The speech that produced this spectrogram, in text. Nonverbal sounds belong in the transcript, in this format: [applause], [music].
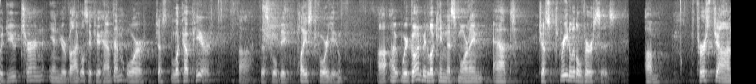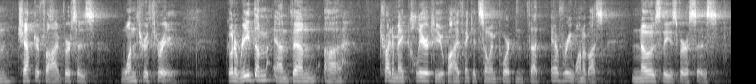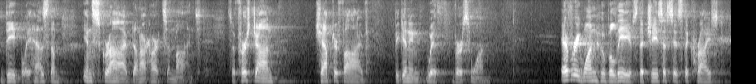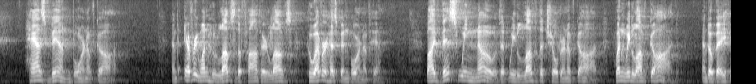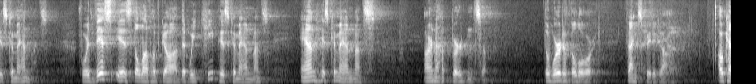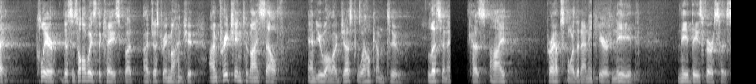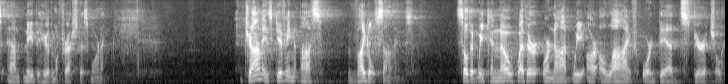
would you turn in your Bibles if you have them, or just look up here? Uh, this will be placed for you. Uh, we're going to be looking this morning at just three little verses. Um, 1 John chapter 5, verses 1 through 3. I'm going to read them and then uh, try to make clear to you why I think it's so important that every one of us knows these verses deeply, has them inscribed on our hearts and minds. So 1 John chapter 5, beginning with verse 1. Everyone who believes that Jesus is the Christ has been born of God. And everyone who loves the Father loves whoever has been born of him. By this we know that we love the children of God, when we love God and obey his commandments. For this is the love of God, that we keep his commandments, and his commandments are not burdensome. The word of the Lord. Thanks be to God. Okay, clear. This is always the case, but I just remind you I'm preaching to myself, and you all are just welcome to listening because I, perhaps more than any here, need, need these verses and need to hear them afresh this morning. John is giving us vital signs so that we can know whether or not we are alive or dead spiritually.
